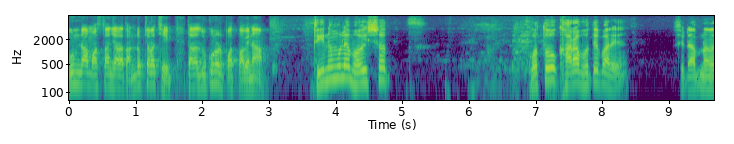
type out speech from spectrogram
গুন্ডা মস্তান যারা তাণ্ডব চালাচ্ছে তারা লুকোনোর পথ পাবে না। তৃণমূলে ভবিষ্যৎ কত খারাপ হতে পারে সেটা আপনারা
